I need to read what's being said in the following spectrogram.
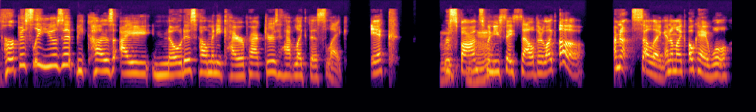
purposely use it because i notice how many chiropractors have like this like ick mm-hmm. response when mm-hmm. you say sell they're like oh i'm not selling and i'm like okay well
